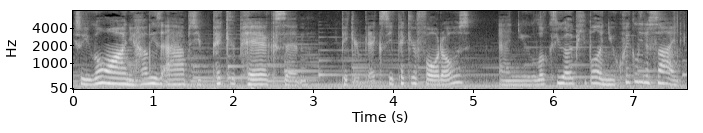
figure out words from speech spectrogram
so you go on, you have these apps, you pick your pics and pick your pics, you pick your photos, and you look through other people and you quickly decide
